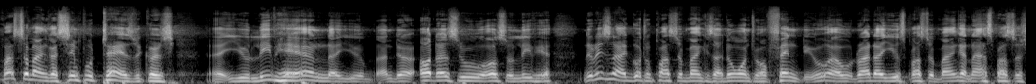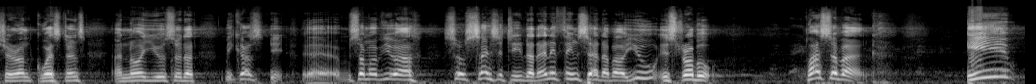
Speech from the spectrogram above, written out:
Pastor Bank, a simple test because uh, you live here and uh, you and there are others who also live here. The reason I go to Pastor Bank is I don't want to offend you. I would rather use Pastor Bank and ask Pastor Sharon questions and not you so that because uh, some of you are so sensitive that anything said about you is trouble. Pastor Bank, if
